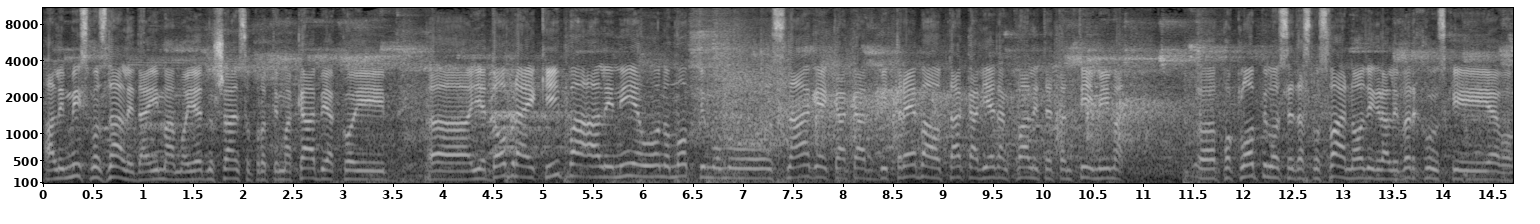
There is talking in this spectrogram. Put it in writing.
ali mi smo znali da imamo jednu šansu protiv Makabija koji e, je dobra ekipa, ali nije u onom optimumu snage kakav bi trebao takav jedan kvalitetan tim ima. E, poklopilo se da smo stvarno odigrali vrhunski i evo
